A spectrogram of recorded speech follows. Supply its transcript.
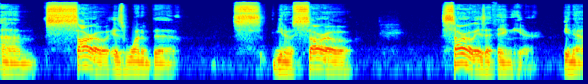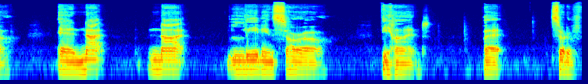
um, sorrow is one of the you know sorrow sorrow is a thing here you know and not not leaving sorrow behind but sort of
